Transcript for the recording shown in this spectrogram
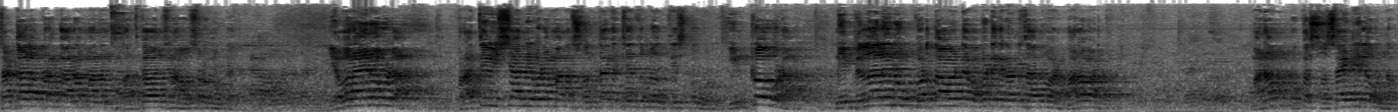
చట్టాల ప్రకారం మనం బతకాల్సిన అవసరం ఉంటుంది. ఎవరైనా కూడా ప్రతి విషయాన్ని కూడా మన సొంతంగా చేతుల్లో తీసుకోకూడదు. ఇంట్లో కూడా నీ పిల్లల్ని నువ్వు కొడతావంటే ఒకటికి రెండు సార్లు వాడు మరవాడతాడు మనం ఒక సొసైటీలో ఉన్నాం.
